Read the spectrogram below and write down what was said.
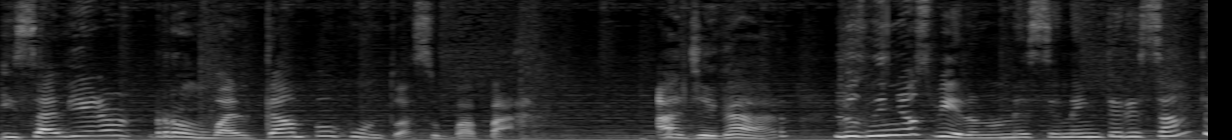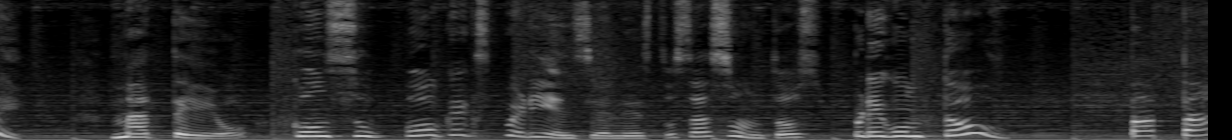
y salieron rumbo al campo junto a su papá. Al llegar, los niños vieron una escena interesante. Mateo, con su poca experiencia en estos asuntos, preguntó, Papá,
